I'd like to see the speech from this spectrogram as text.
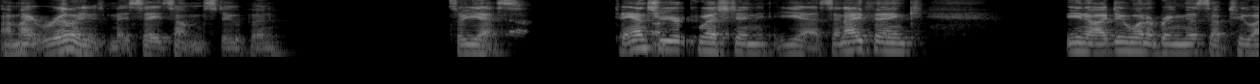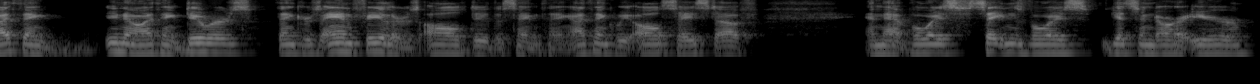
I might really say something stupid. So, yes, to answer your question, yes. And I think, you know, I do want to bring this up too. I think, you know, I think doers, thinkers, and feelers all do the same thing. I think we all say stuff, and that voice, Satan's voice, gets into our ear,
